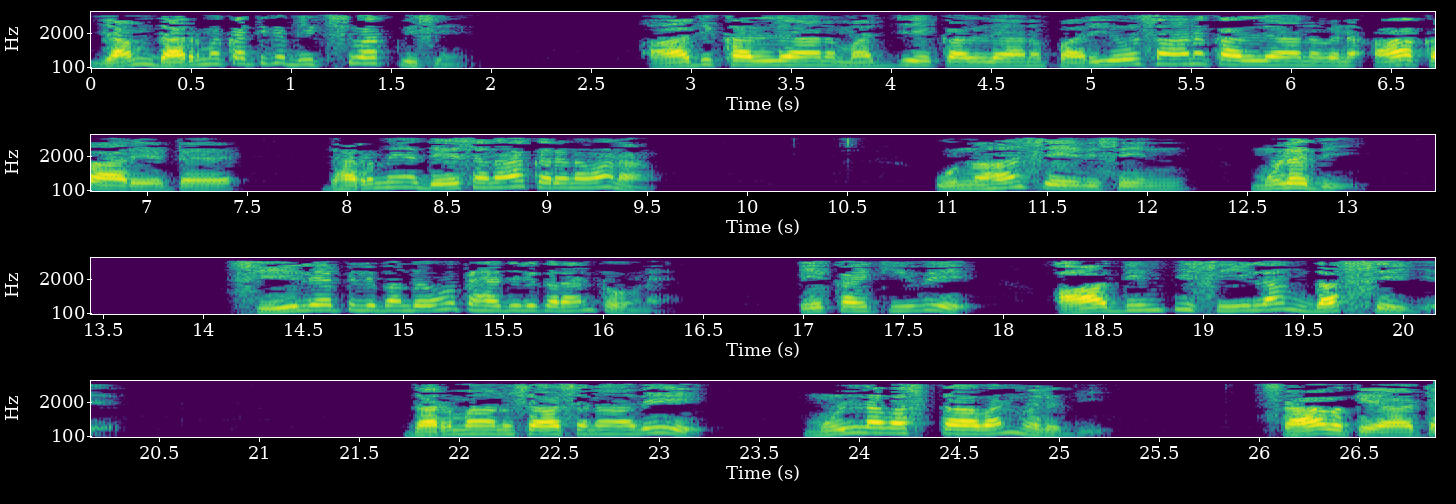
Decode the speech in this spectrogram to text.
යම් ධර්ම කතික භික්ෂුවක් විසින් ආදි කල්යාණ මජ්ජේ කල්යාණ පරියෝසాన කල්යාණ වෙන ආකාරයට ධර්මය දේශනා කරනවා නම් උන්වහන්සේ විසින් මුලදී සීලය පිළිබඳවම පැහැදිලි කරන්න ඕනේ. ඒකයි කිව්වේ ආදිම්පි සීලං දස්සෙය්‍ය. ධර්මානුශාසනාවේ මුල් අවස්ථාවන් වලදී ශ්‍රාවකයාට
